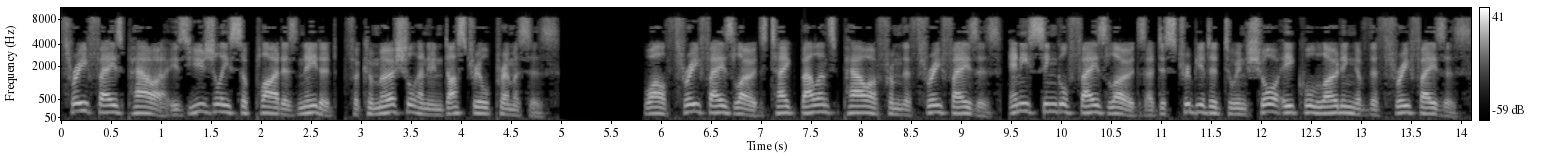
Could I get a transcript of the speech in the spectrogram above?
Three-phase power is usually supplied as needed, for commercial and industrial premises. While three-phase loads take balanced power from the three phases, any single-phase loads are distributed to ensure equal loading of the three phases.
